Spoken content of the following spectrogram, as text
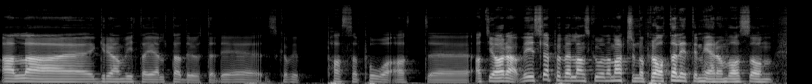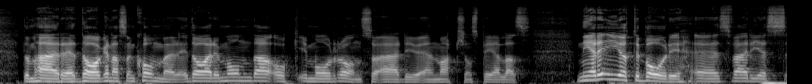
alla eh, grönvita hjältar där ute. Det ska vi passa på att, uh, att göra. Vi släpper väl Landskrona-matchen och pratar lite mer om vad som de här dagarna som kommer. Idag är det måndag och imorgon så är det ju en match som spelas Nere i Göteborg, eh, Sveriges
